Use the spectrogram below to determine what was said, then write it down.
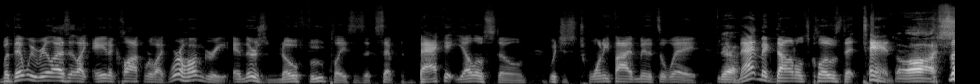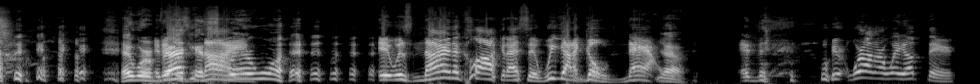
but then we realized at like eight o'clock, we're like, we're hungry, and there's no food places except back at Yellowstone, which is 25 minutes away. Yeah. And that McDonald's closed at 10. Oh shit. and we're And back at nine. square one. It was nine o'clock, and I said, we gotta go now. yeah. And then we're, we're on our way up there,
